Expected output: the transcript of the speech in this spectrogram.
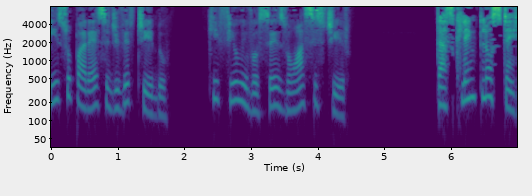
Isso parece divertido. Que filme vocês vão assistir? Das klingt lustig.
